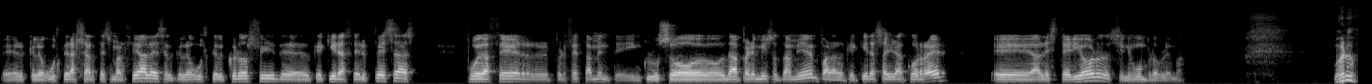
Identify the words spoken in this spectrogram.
el que le guste las artes marciales, el que le guste el crossfit, el que quiera hacer pesas, puede hacer perfectamente. Incluso da permiso también para el que quiera salir a correr eh, al exterior sin ningún problema. Bueno,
